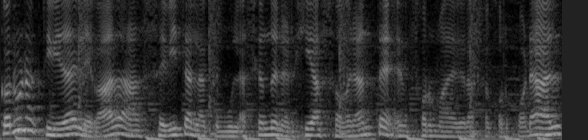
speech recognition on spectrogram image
Con una actividad elevada se evita la acumulación de energía sobrante en forma de grasa corporal,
